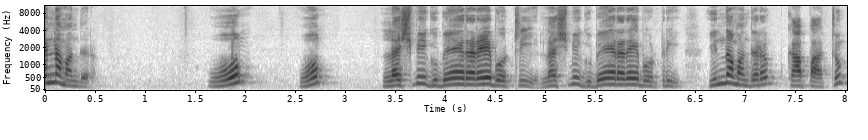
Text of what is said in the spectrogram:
என்ன மந்திரம்? ஓம் ஓம் லக்ஷ்மி குபேரரே போற்றி லக்ஷ்மி குபேரரே போற்றி. இந்த மந்திரம் காப்பாற்றும்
